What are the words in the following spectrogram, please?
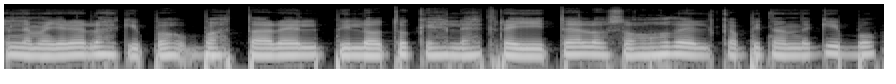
en la mayoría de los equipos va a estar el piloto que es la estrellita de los ojos del capitán de equipo,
